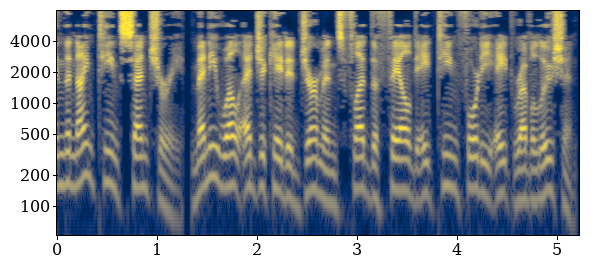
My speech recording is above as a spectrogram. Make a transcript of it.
In the 19th century, many well-educated Germans fled the failed 1848 revolution.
